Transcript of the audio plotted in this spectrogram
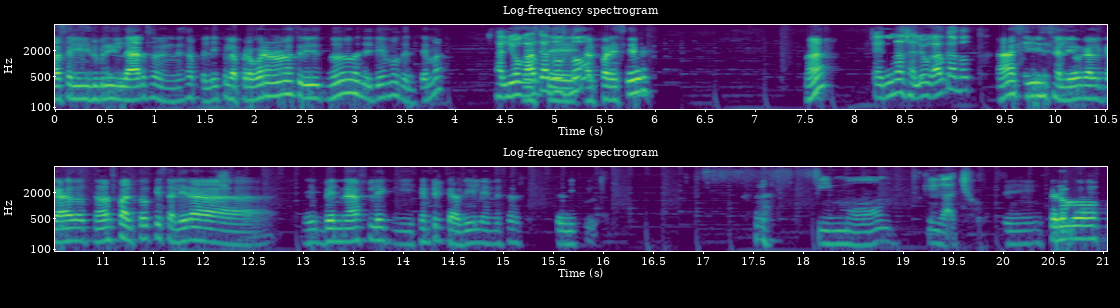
va a salir Brie Larson en esa película. Pero bueno, no nos, no nos desviemos del tema. Salió Gal Gadot, Este, ¿no? Al parecer. ¿Ah? En una salió Gal Gadot. Ah, sí, salió Gal Gadot. Nada más faltó que saliera eh, Ben Affleck y Henry Cavill en esas películas. Simón, qué gacho. Sí, pero,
